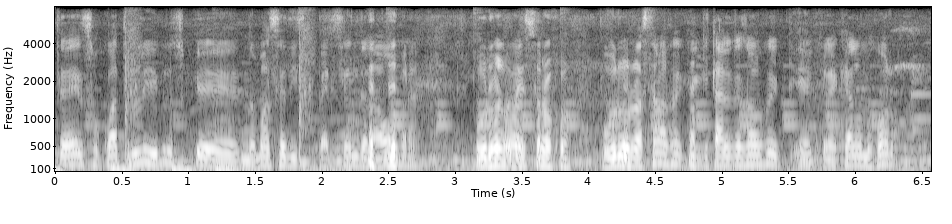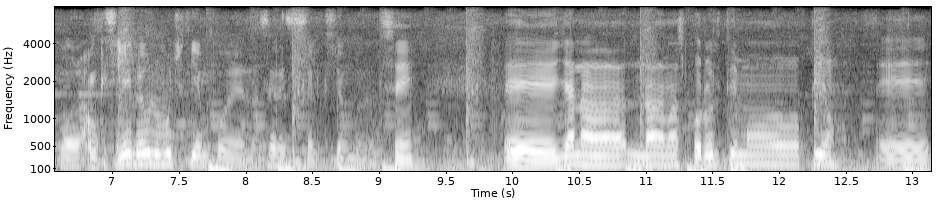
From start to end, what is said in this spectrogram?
tres o cuatro libros que nomás se dispersión de la obra. puro rastrojo. Puro rastrojo, hay que quitar el rastrojo y que, que a lo mejor, por, aunque se lleve uno mucho tiempo en hacer esa selección. ¿verdad? Sí. Eh, ya na, nada más por último, Pío. Eh,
